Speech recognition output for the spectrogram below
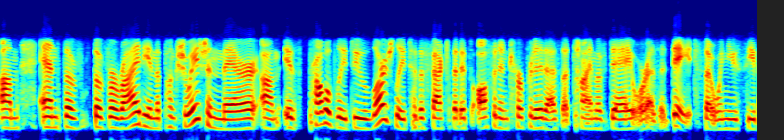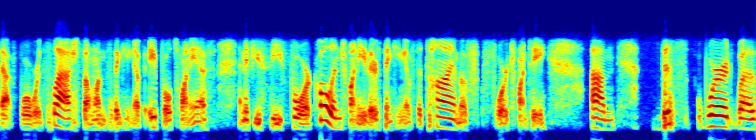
um, and the the variety in the punctuation there um, is probably due largely to the fact that it's often interpreted as a time of day or as a date. So when you see that forward slash someone's thinking of April 20th and if you see 4 colon 20 they're thinking of the time of 420 um, this word was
